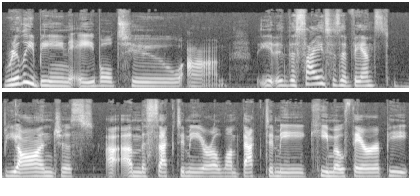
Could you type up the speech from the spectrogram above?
really being able to um, the science has advanced beyond just a, mastectomy or a lumpectomy, chemotherapy.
